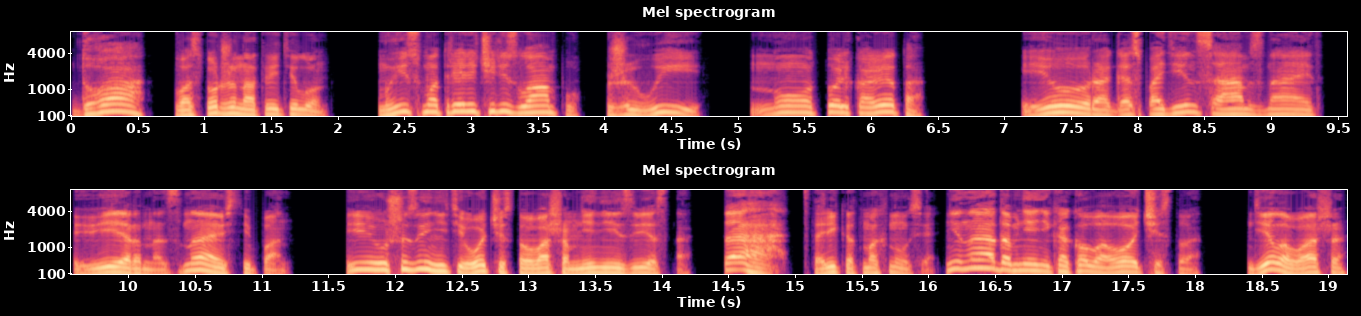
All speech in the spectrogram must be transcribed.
«Да!» — восторженно ответил он. «Мы смотрели через лампу. Живые. Но только это...» «Юра, господин сам знает». «Верно, знаю, Степан. И уж извините, отчество ваше мне неизвестно. «Да!» — старик отмахнулся. «Не надо мне никакого отчества!» «Дело ваше!»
